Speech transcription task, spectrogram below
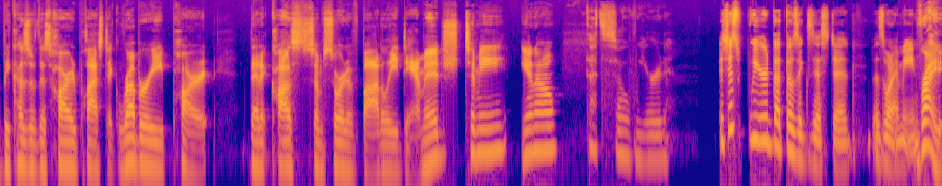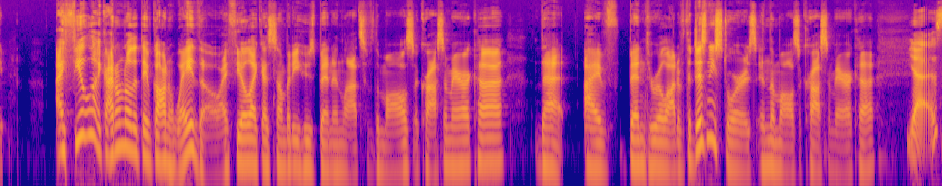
because of this hard plastic rubbery part that it caused some sort of bodily damage to me, you know? That's so weird. It's just weird that those existed, is what I mean. Right. I feel like I don't know that they've gone away though. I feel like as somebody who's been in lots of the malls across America that I've been through a lot of the Disney stores in the malls across America Yes.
